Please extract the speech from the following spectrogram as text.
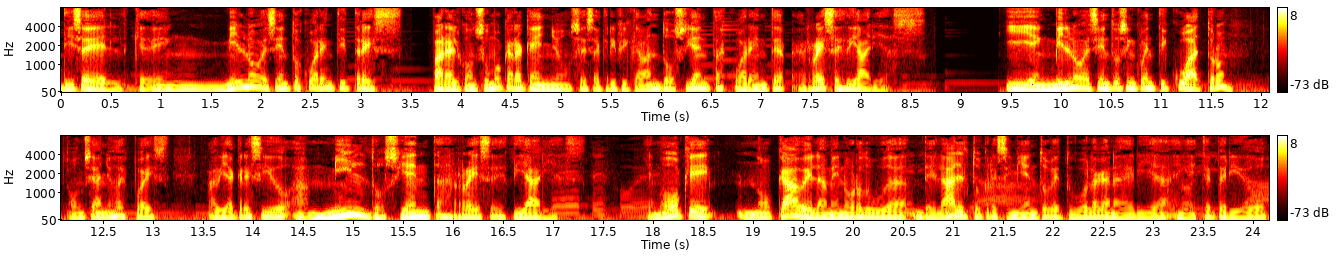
Dice él que en 1943 para el consumo caraqueño se sacrificaban 240 reses diarias. Y en 1954, 11 años después, había crecido a 1.200 reses diarias. De modo que no cabe la menor duda del alto crecimiento que tuvo la ganadería en este periodo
